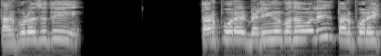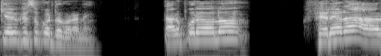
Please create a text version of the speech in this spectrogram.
তারপরে যদি তারপরে ব্যাটিং এর কথা বলি, তারপরে কেউ কিছু করতে পারে নাই। তারপরে হলো ফেরেরা আর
